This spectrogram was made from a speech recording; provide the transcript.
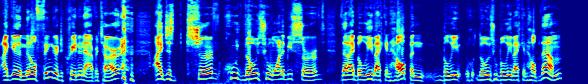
I give the middle finger to create an avatar. I just serve who those who want to be served that I believe I can help and believe those who believe I can help them.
